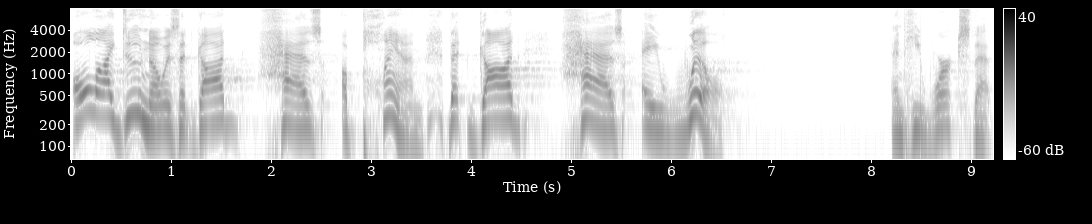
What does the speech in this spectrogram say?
All I do know is that God has a plan, that God has a will, and He works that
